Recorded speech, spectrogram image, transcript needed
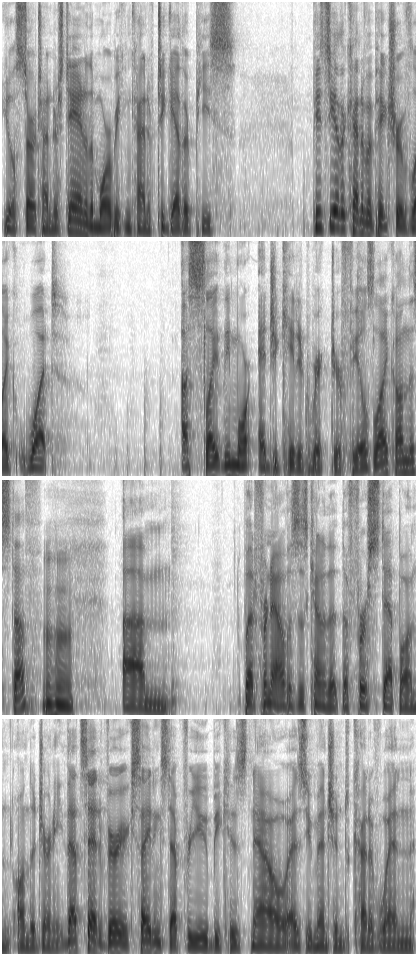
you'll start to understand, and the more we can kind of together piece piece together kind of a picture of like what a slightly more educated Richter feels like on this stuff. Um, but for now, this is kind of the, the first step on on the journey. That said, very exciting step for you because now, as you mentioned, kind of when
